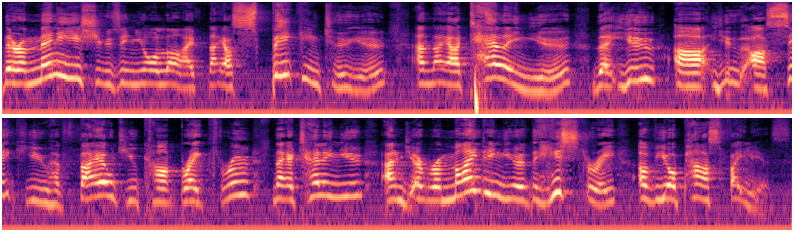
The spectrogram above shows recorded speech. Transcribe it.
there are many issues in your life, they are speaking to you and they are telling you that you are, you are sick, you have failed, you can't break through. They are telling you and you're reminding you of the history of your past failures.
